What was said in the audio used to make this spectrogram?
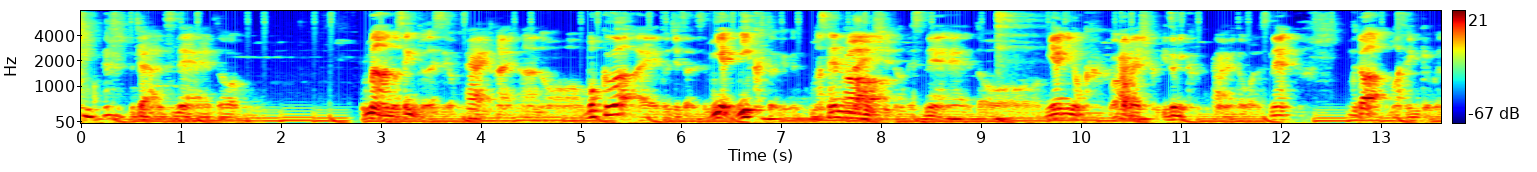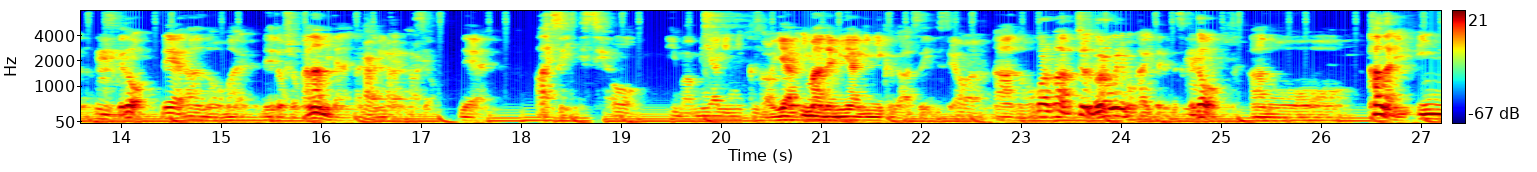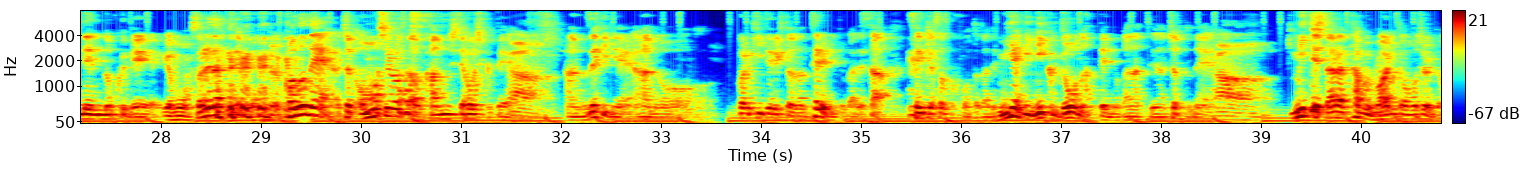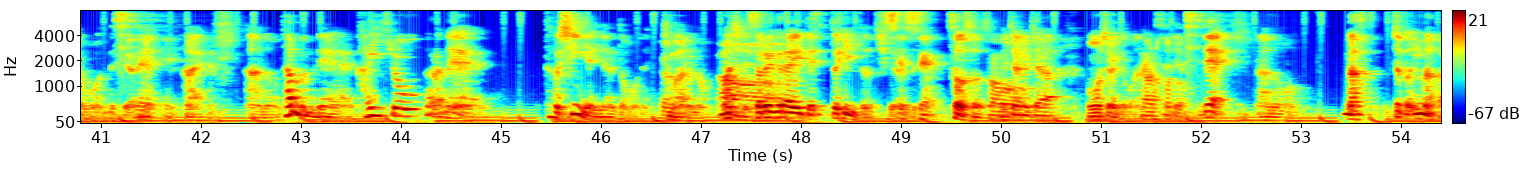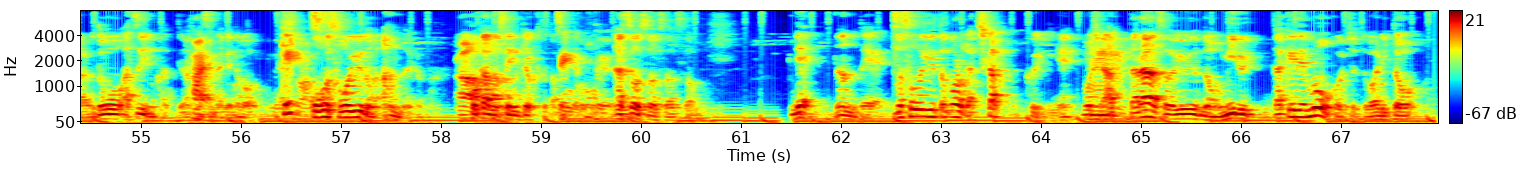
じゃあですね、えっと、まあ、あの、選挙ですよ。はい。はい、あの僕は、えっと実はですね、宮城2区という、まあ、仙台市のですね、えっと宮城野区、若林区、泉区というところですね、が、まあ、選挙区なんですけど、で、あの、まあ、ね、どうしようかなみたいな感じで見てるんですよ。で、暑いんですよ。今、宮城肉が。いや、今ね、宮城2区が暑いんですよ。はあの、これ、まあ、ちょっとブログにも書いてるんですけど、あのーかなり因縁の句で、いやもうそれだけでもう、このね、ちょっと面白さを感じてほしくて、ああの、ぜひね、あの、これ聞いてる人のテレビとかでさ、うん選挙速報とかで宮城2区どうなってんのかなっていうのはちょっとね、あ見てたら多分割と面白いと思うんですよね。はい。あの、多分ね、開票からね、多分深夜になると思うね、決まるの。んマジでそれぐらいデッドヒートの地区なんです接戦。そうそうそう。めちゃめちゃ面白いところなんですよ、ね。で、あの、まあ、ちょっと今からどう暑いのかっていう話すんだけど、はい結構そういうのがあんのよ。あ他の選挙区とか全も国。あ、そうそうそうそう。で、なので、まあ、そういうところが近くにね、もしあったら、そういうのを見るだけでも、こう、ちょっと割と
